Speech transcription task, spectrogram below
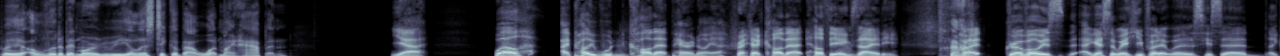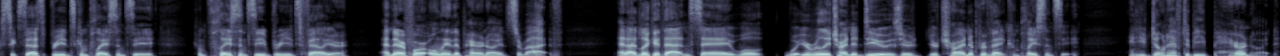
be a little bit more realistic about what might happen. Yeah. Well, I probably wouldn't call that paranoia, right? I'd call that healthy anxiety. but Grove always, I guess the way he put it was he said, like, success breeds complacency, complacency breeds failure, and therefore only the paranoid survive. And I'd look at that and say, well, what you're really trying to do is you're you're trying to prevent complacency. And you don't have to be paranoid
